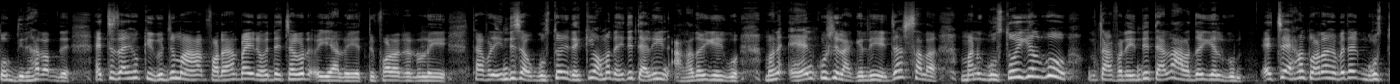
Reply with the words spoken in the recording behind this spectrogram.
তকদির হারাপ দে। আচ্ছা যাই হোক, কি করছ, মা ফরার বাইরে হইতে ইচ্ছা করে ইয়া লই তুই ফরাটা লই তারপরে ইন্দি চাও গুস্ত হয়ে দেখি, আমাদের হইতে তেলি আলাদা হয়ে গেল মানে এন খুশি লাগে লি, যা সালা মানে গুস্ত হয়ে গেল গো। তারপরে ইন্দি তেল আলাদা হয়ে গেল গো। আচ্ছা এখন তোরা হবে তাই গোস্ত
